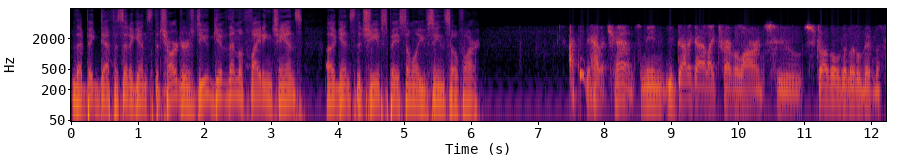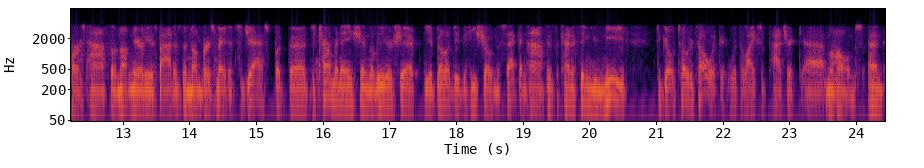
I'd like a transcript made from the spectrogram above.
that big deficit against the Chargers. Do you give them a fighting chance against the Chiefs based on what you've seen so far? I think they have a chance. I mean, you've got a guy like Trevor Lawrence who struggled a little bit in the first half, though not nearly as bad as the numbers made it suggest. But the determination, the leadership, the ability that he showed in the second half is the kind of thing you need to go toe to toe with the, with the likes of Patrick uh, Mahomes. And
